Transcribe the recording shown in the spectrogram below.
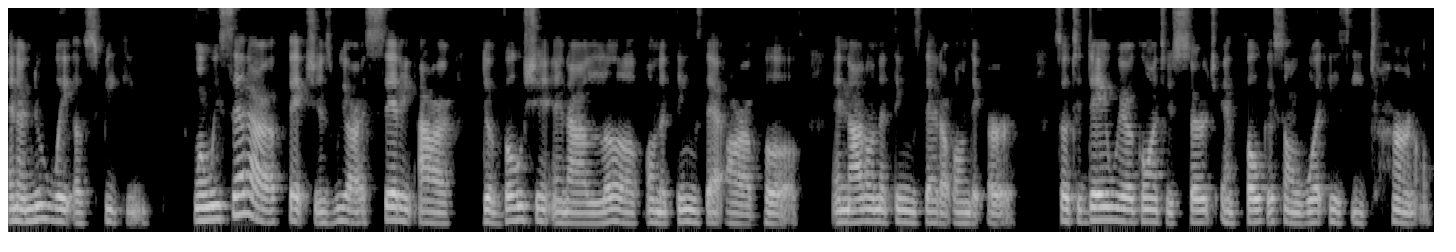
and a new way of speaking. When we set our affections, we are setting our devotion and our love on the things that are above and not on the things that are on the earth. So today we are going to search and focus on what is eternal.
